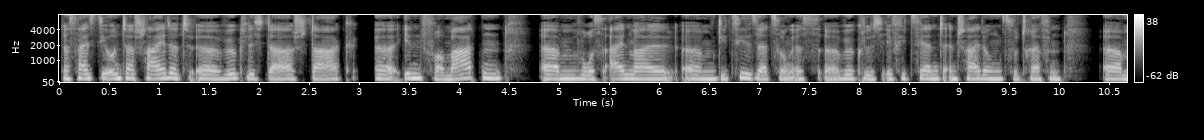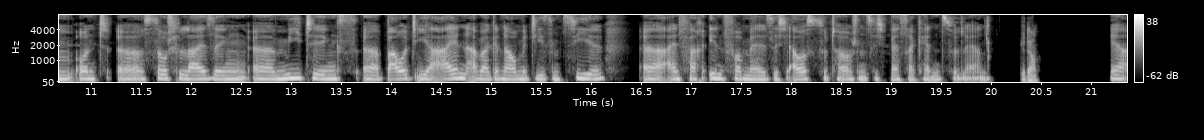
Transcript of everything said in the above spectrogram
Das heißt, ihr unterscheidet äh, wirklich da stark äh, in Formaten, ähm, wo es einmal ähm, die Zielsetzung ist, äh, wirklich effizient Entscheidungen zu treffen ähm, und äh, Socializing, äh, Meetings äh, baut ihr ein, aber genau mit diesem Ziel, äh, einfach informell sich auszutauschen, sich besser kennenzulernen. Genau. Ja.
